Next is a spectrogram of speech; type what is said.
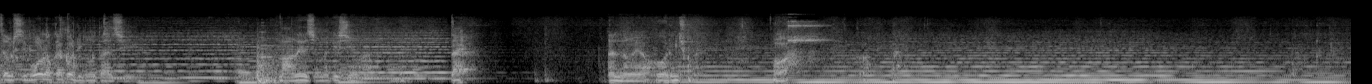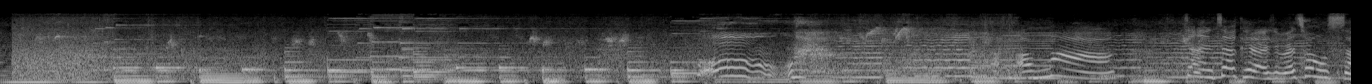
暂时无了解决任何代志，那你就先莫去想啊。来，咱两个好好啉酒。好啊。阿妈，叫你早起来是要在创啥？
